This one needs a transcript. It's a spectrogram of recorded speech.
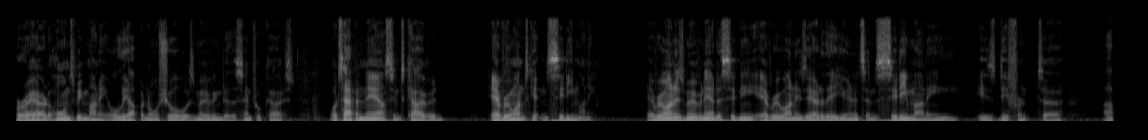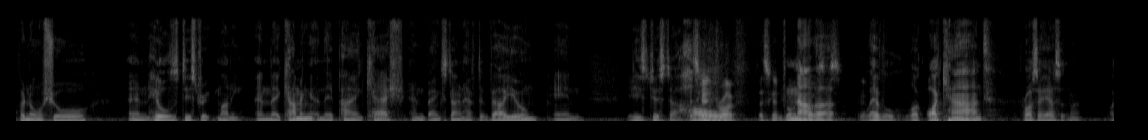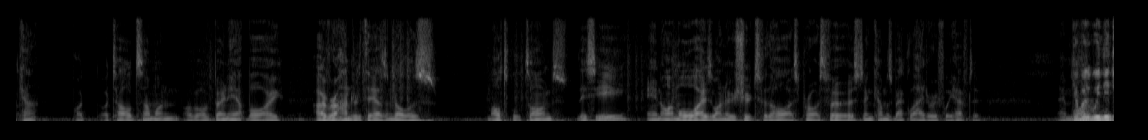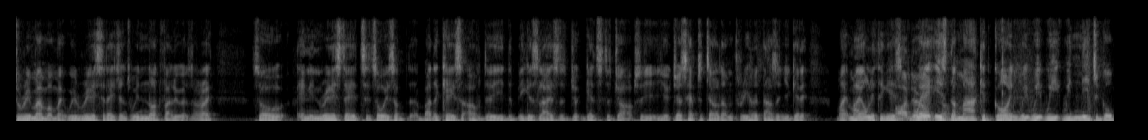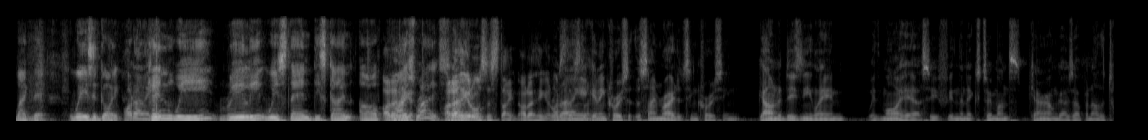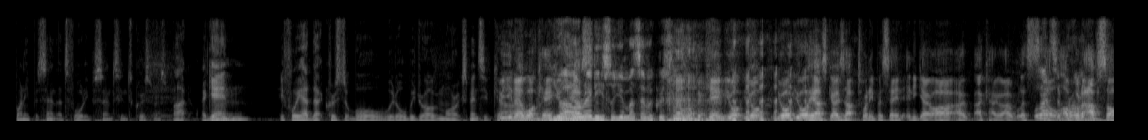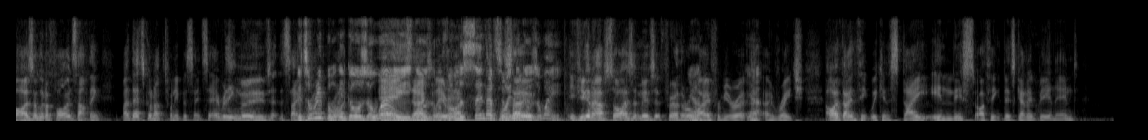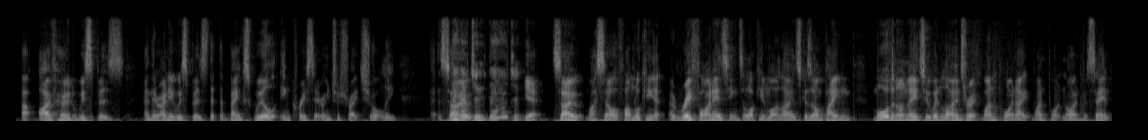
Berowra to Hornsby money. All the upper North Shore was moving to the Central Coast. What's happened now since COVID? everyone's getting city money. Everyone is moving out of Sydney. Everyone is out of their units, and city money is different to Upper North Shore and Hills District money. And they're coming and they're paying cash, and banks don't have to value them. And it is just a That's whole going to drive. That's going to drive another. Yeah. level. Like I can't price a house at the moment. I can't. I, I told someone I've, I've been out by over a hundred thousand dollars multiple times this year, and I'm always one who shoots for the highest price first and comes back later if we have to. And Yeah, my- but we need to remember, mate, we're real estate agents. We're not valuers, all right? So, and in real estate, it's always about the case of the, the biggest lies that ju- gets the job. So you, you just have to tell them 300,000, you get it. My, my only thing is, Oh, I do, where I'm is sure. the market going? We, we, we, we need to go back there. Where is it going? I don't think- Can we really withstand this kind of I don't price think it, rise? I don't think it will sustain. I don't think it will I don't think it can increase at the same rate it's increasing. Going to Disneyland with my house, if in the next two months carry on goes up another twenty percent, that's forty percent since Christmas. But again, if we had that crystal ball, we'd all be driving more expensive cars. But you know what, wouldn't? Cam? you are already, so you must have a crystal ball. But Cam, your your your your house goes up twenty percent, and you go, oh, oh, okay, well, let's Well, sell. the I've got to upsize. I've got to find something. Mate, that's gone up twenty percent. So everything moves at the same. Time. It's a rate, ripple. right? It goes away. Exactly it goes from the center That's point, So it goes away. If you're going to upsize, it moves it further Yeah. away from your uh, Yeah. uh, reach. I don't think we can stay in this. I think there's going to be an end. Uh, I've heard whispers, and there are only whispers, that the banks will increase their interest rates shortly. Uh, So they have to. They have to. yeah. So myself, I'm looking at uh, refinancing to lock in my loans because I'm paying more than I need to when loans are at 1.8, 1.9 percent.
